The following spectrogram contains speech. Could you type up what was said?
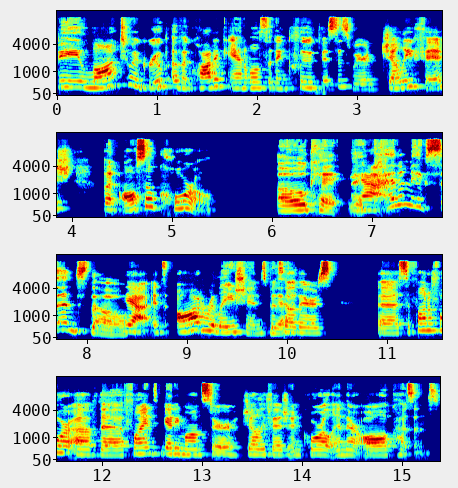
belong to a group of aquatic animals that include this is weird jellyfish, but also coral. Okay. Yeah. It kind of makes sense though. Yeah, it's odd relations, but Yeah. so there's the siphonophore of the flying spaghetti monster, jellyfish, and coral, and they're all cousins.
